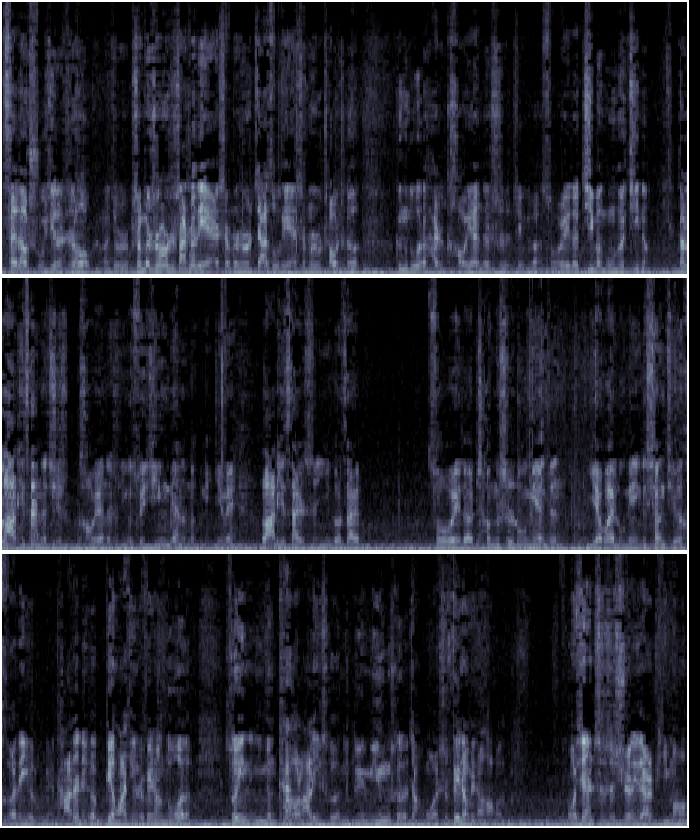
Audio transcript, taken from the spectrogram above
赛道熟悉了之后，可能就是什么时候是刹车点，什么时候加速点，什么时候超车，更多的还是考验的是这个所谓的基本功和技能。但拉力赛呢，其实考验的是一个随机应变的能力，因为拉力赛是一个在所谓的城市路面跟野外路面一个相结合的一个路，它的这个变化性是非常多的。所以，你能开好拉力车，你对于民用车的掌握是非常非常好的。我现在只是学了一点皮毛，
